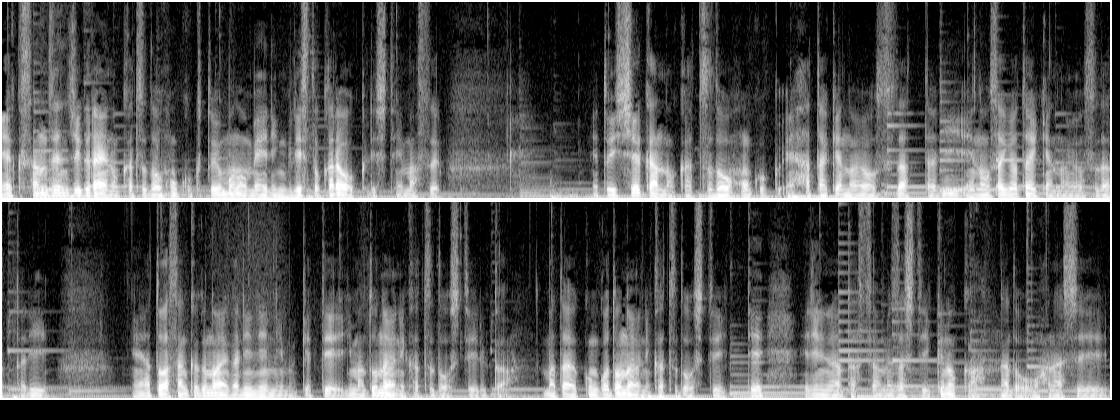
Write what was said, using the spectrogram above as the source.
約3000字ぐらいの活動報告というものをメーリングリストからお送りしています。えっと、1週間の活動報告畑の様子だったり農作業体験の様子だったりあとは三角農園が2年に向けて今どのように活動しているかまた今後どのように活動していって理念の達成を目指していくのかなどお話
